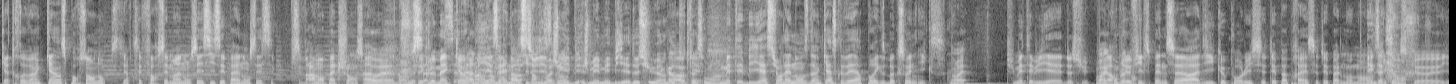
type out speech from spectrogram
95%, donc c'est-à-dire que c'est forcément annoncé. Si c'est pas annoncé, c'est vraiment pas de chance. quoi. Ah ouais, non. C'est que le mec qui a oublié cette partie du moi je mets, je mets mes billets dessus, hein, de toute façon. hein. Mets tes billets sur l'annonce d'un casque VR pour Xbox One X. Ouais, Tu mets tes billets dessus. Ouais, Alors que complètement. Phil Spencer a dit que pour lui c'était pas prêt, c'était pas le moment. qu'il Exactement. que-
